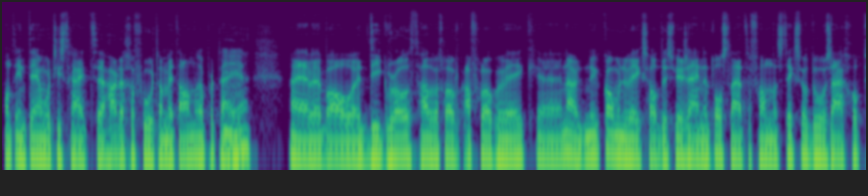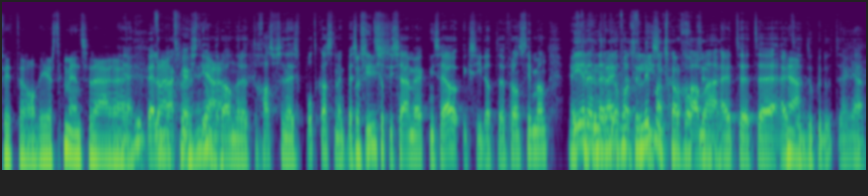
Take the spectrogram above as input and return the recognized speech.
Want intern wordt die strijd harder gevoerd dan met de andere partijen. Mm. Nou ja, we hebben al uh, degrowth hadden we geloof ik afgelopen week. Uh, nou, nu komende week zal het dus weer zijn het loslaten van stikstofdoel. We zagen op Twitter al de eerste mensen daar... Uh, ja, Huub Bellemakers, die ja. onder andere te gast was in deze podcast en ook best kritisch op die samenwerking. Die zei, oh, ik zie dat Frans Timmerman weer een deel van het verkiezingsprogramma uit het, uit ja. doeken doet. ja.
